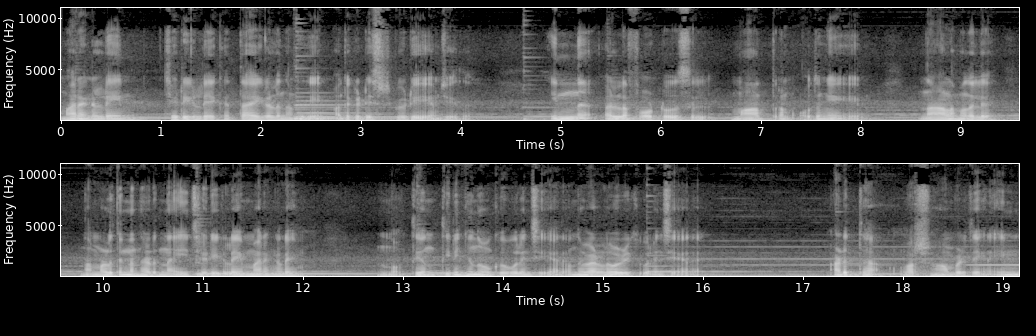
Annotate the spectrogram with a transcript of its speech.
മരങ്ങളുടെയും ചെടികളുടെയൊക്കെ തൈകൾ നടുകയും അതൊക്കെ ഡിസ്ട്രിബ്യൂട്ട് ചെയ്യുകയും ചെയ്ത്. ഇന്ന് ഉള്ള ഫോട്ടോസിൽ മാത്രം ഒതുങ്ങുകയും നാളെ മുതൽ നമ്മൾ തന്നെ നടുന്ന ഈ ചെടികളെയും മരങ്ങളെയും തിരിഞ്ഞു നോക്കുക പോലും ചെയ്യാതെ ഒന്ന് വെള്ളം ഒഴിക്കുക പോലും ചെയ്യാതെ. അടുത്ത വർഷം ഇൻ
